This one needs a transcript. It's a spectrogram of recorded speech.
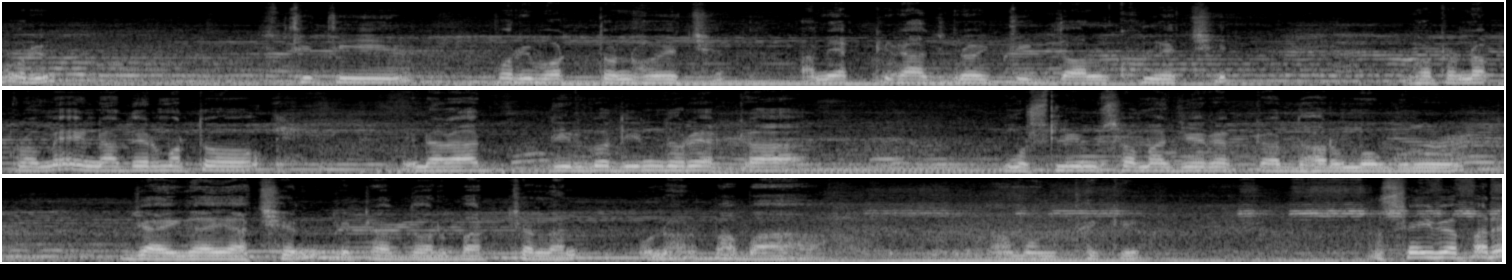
পরিস্থিতি পরিবর্তন হয়েছে। আমি একটি রাজনৈতিক দল খুলেছি। ঘটনাক্রমে এনাদের মতো এনারা দীর্ঘদিন ধরে একটা মুসলিম সমাজের একটা ধর্মগুরু জায়গায় আছেন, যেটা দরবার চালান ওনার বাবা আমল থেকে। তো সেই ব্যাপারে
